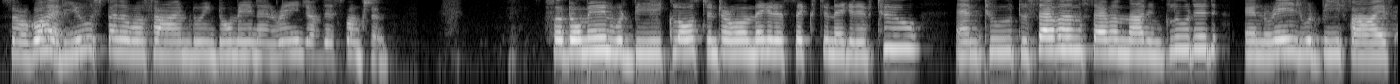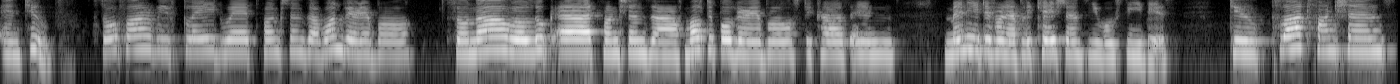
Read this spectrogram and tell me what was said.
So go ahead. You spend a little time doing domain and range of this function. So domain would be closed interval negative 6 to negative 2, and 2 to 7, 7 not included, and range would be 5 and 2. So far, we've played with functions of one variable. So now we'll look at functions of multiple variables, because in many different applications, you will see this. To plot functions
